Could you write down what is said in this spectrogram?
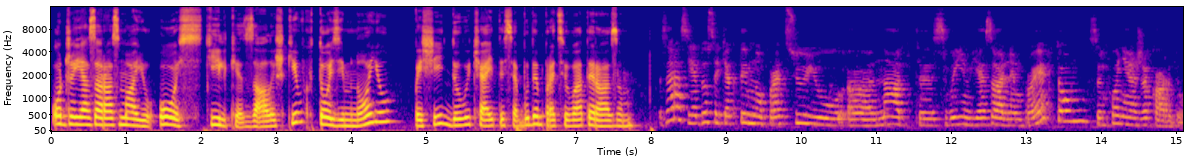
Отже, я зараз маю ось стільки залишків. Хто зі мною? Пишіть, долучайтеся, будемо працювати разом. Зараз я досить активно працюю е, над своїм в'язальним проєктом Симфонія Жакарду.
